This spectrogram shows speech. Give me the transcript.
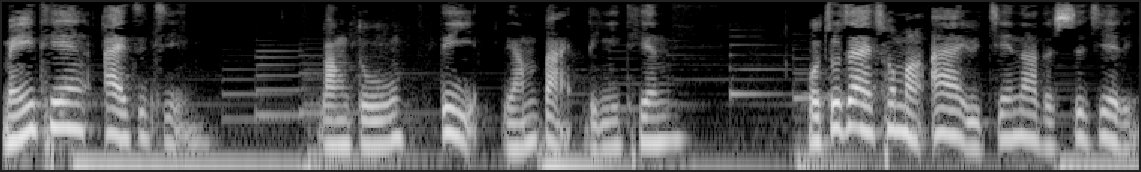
每一天爱自己。朗读第两百零一天。我住在充满爱与接纳的世界里，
